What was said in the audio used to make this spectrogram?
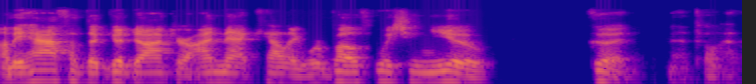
On behalf of the Good Doctor, I'm Matt Kelly. We're both wishing you good mental health.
